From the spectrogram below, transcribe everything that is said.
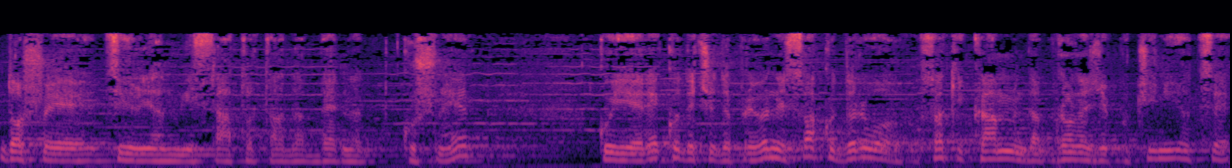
Došao je civilni administrator tada Bernard Kušner, koji je rekao da će da prevrne svako drvo, svaki kamen da pronađe počinioce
